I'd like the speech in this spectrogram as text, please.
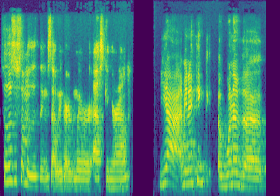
So those are some of the things that we heard when we were asking around. Yeah, I mean, I think one of the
